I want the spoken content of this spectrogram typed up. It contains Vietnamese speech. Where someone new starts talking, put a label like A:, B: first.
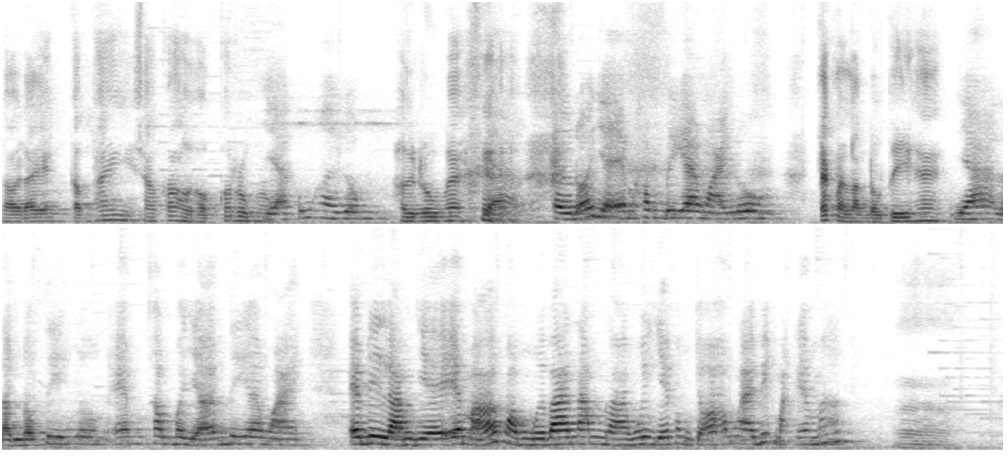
A: ngồi đây em cảm thấy sao? Có hồi hộp có run không?
B: Dạ cũng hơi run.
A: Hơi run ha
B: dạ từ đó giờ em không đi ra ngoài luôn.
A: Chắc là lần đầu tiên ha.
B: Dạ lần đầu tiên luôn. Em không bao giờ em đi ra ngoài. Em đi làm về em ở phòng 13 năm là nguyên dãy phòng trọ không ai biết mặt em hết.
A: À.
